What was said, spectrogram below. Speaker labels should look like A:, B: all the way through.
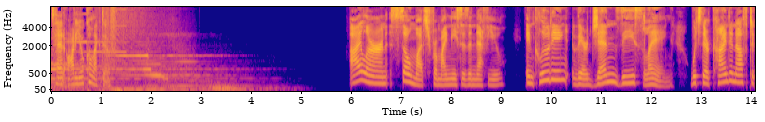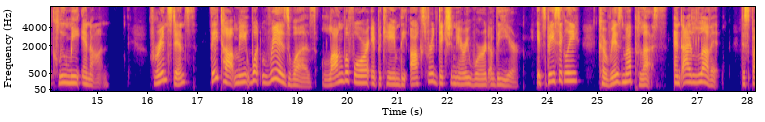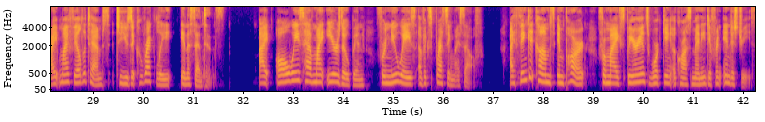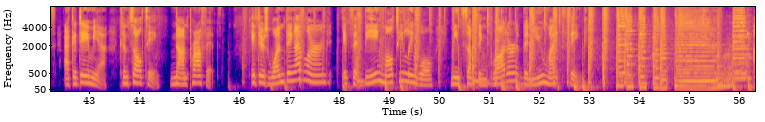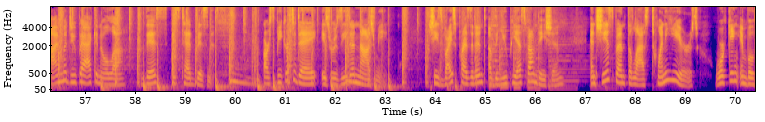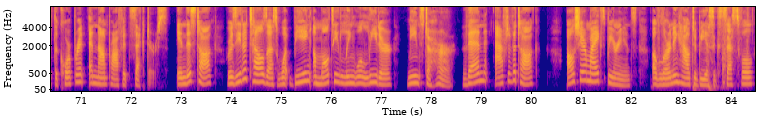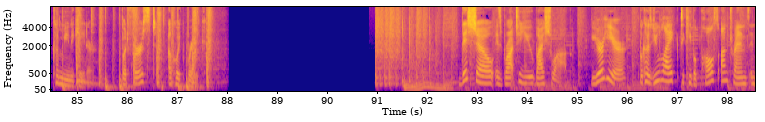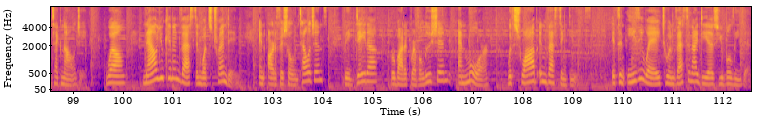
A: TED Audio Collective.
B: I learn so much from my nieces and nephew, including their Gen Z slang, which they're kind enough to clue me in on. For instance, they taught me what Rizz was long before it became the Oxford Dictionary word of the year. It's basically charisma plus, and I love it, despite my failed attempts to use it correctly in a sentence. I always have my ears open for new ways of expressing myself. I think it comes in part from my experience working across many different industries, academia, consulting, nonprofits, if there's one thing I've learned, it's that being multilingual means something broader than you might think. I'm Akinola. This is TED Business. Our speaker today is Rosita Najmi. She's vice president of the UPS Foundation, and she has spent the last 20 years working in both the corporate and nonprofit sectors. In this talk, Rosita tells us what being a multilingual leader means to her. Then, after the talk, I'll share my experience of learning how to be a successful communicator. But first, a quick break. This show is brought to you by Schwab. You're here because you like to keep a pulse on trends in technology. Well, now you can invest in what's trending in artificial intelligence, big data, robotic revolution, and more with Schwab investing themes. It's an easy way to invest in ideas you believe in.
